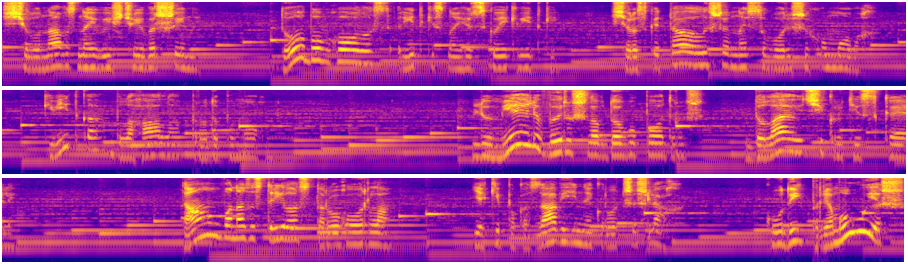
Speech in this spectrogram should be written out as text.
що лунав з найвищої вершини. То був голос рідкісної гірської квітки, що розквітала лише в найсуворіших умовах. Квітка благала про допомогу. Люмєль вирушила в довгу подорож, долаючи круті скелі. Там вона зустріла старого орла, який показав їй найкоротший шлях. Куди прямуєш?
